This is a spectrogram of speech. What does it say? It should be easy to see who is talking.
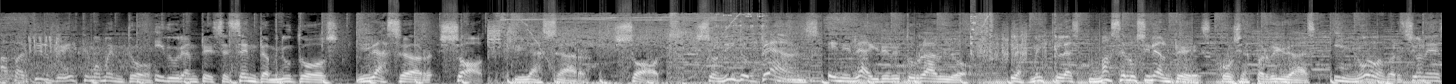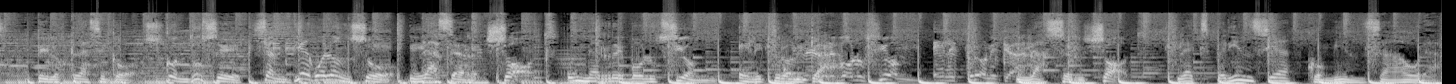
Speaker 1: A partir de este momento y durante 60 minutos, Laser Shot. Laser Shot. Sonido dance en el aire de tu radio. Las mezclas más alucinantes, joyas perdidas y nuevas versiones de los clásicos. Conduce Santiago Alonso. Laser Shot. Una revolución electrónica.
Speaker 2: Una revolución electrónica.
Speaker 1: Laser Shot. La experiencia comienza ahora.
